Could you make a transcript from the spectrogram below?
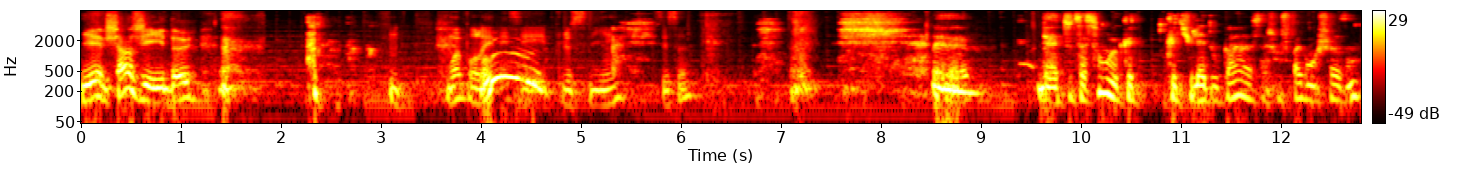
Il y a une chance, j'ai deux. Moi, pour l'aider, c'est plus lien, c'est ça? Euh, bah, de toute façon, que, que tu l'aides ou pas, ça change pas grand-chose. Hein.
